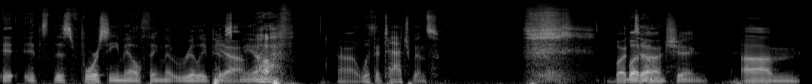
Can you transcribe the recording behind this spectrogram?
It, it's this force email thing that really pissed Yeah. me off. Uh, with attachments. But, But uh, um, Ching. um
